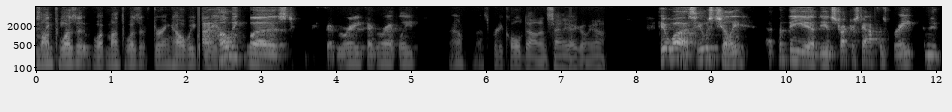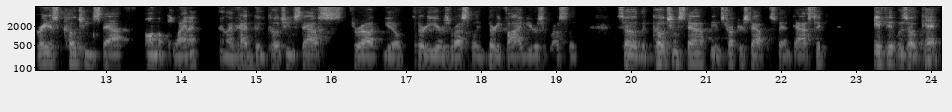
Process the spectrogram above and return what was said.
month like was it? What month was it during Hell Week? Uh, Hell Week was February, February, I believe. Oh, that's pretty cold down in San Diego. Yeah, it was. It was chilly, but the uh, the instructor staff was great. I mean, the greatest coaching staff on the planet. And I've had hmm. good coaching staffs throughout, you know, 30 years of wrestling, 35 years of wrestling. So the coaching staff, the instructor staff was fantastic if it was okay.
